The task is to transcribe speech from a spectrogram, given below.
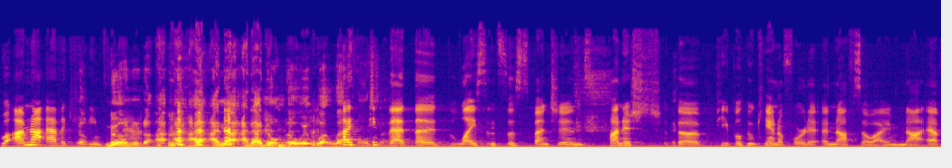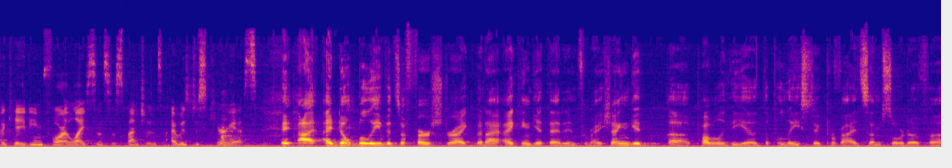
Well, I'm not advocating for No, that. no, no, I, I, I, not- and I don't know at what level. I think so. that the license suspensions punish the people who can't afford it enough, so I'm not advocating for license suspensions. I was just curious. I, I don't believe it's a first strike, but I, I can get that information. I can get, uh, probably the, uh, the police to provide some sort of, uh,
